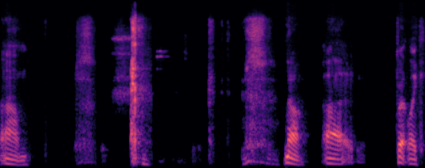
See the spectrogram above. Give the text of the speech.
um, no, uh, but like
